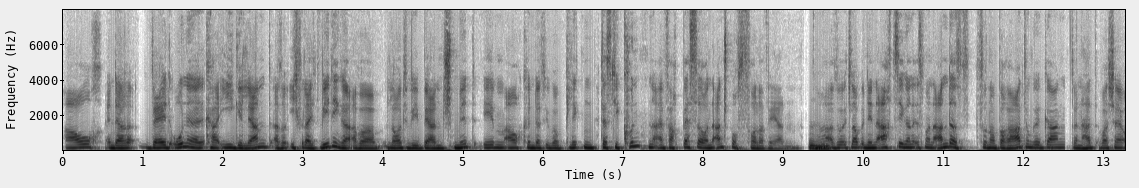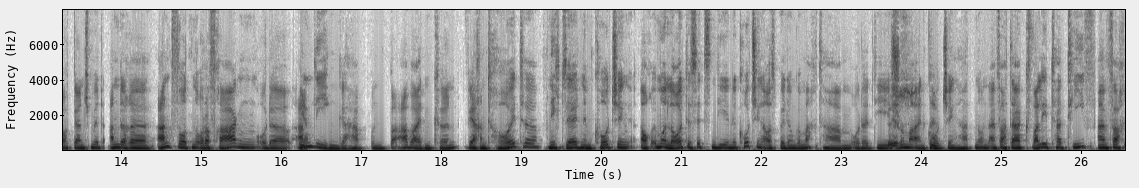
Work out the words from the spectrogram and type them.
auch in der Welt ohne KI gelernt, also ich vielleicht weniger, aber Leute wie Bernd Schmidt eben auch können das überblicken, dass die Kunden einfach besser und anspruchsvoller werden. Mhm. Ja, also ich glaube, in den 80ern ist man anders zu einer Beratung gegangen, dann hat wahrscheinlich auch Bernd Schmidt andere Antworten oder Fragen oder Anliegen ja. gehabt und bearbeiten können, während heute nicht selten im Coaching auch immer Leute sitzen, die eine Coaching-Ausbildung gemacht haben oder die ich, schon mal ein Coaching hatten und einfach da qualitativ einfach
